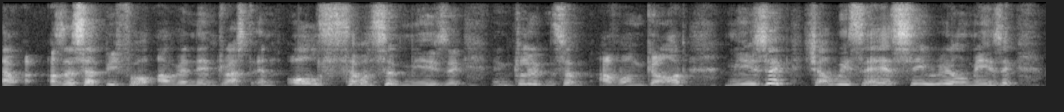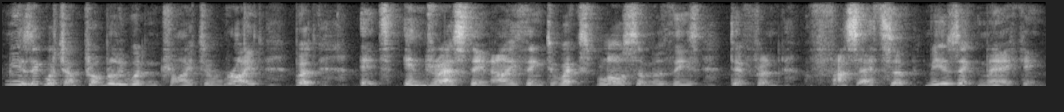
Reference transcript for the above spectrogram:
Now, as I said before, I have an interest in all sorts of music, including some avant garde music, shall we say, serial music, music which I probably wouldn't try to write. But it's interesting, I think, to explore some of these different facets of music making.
